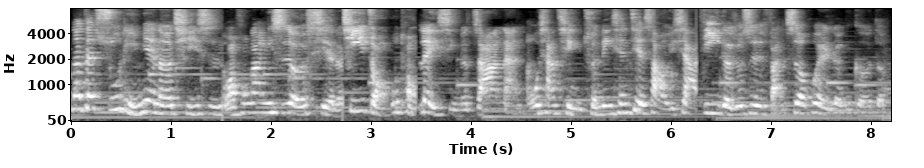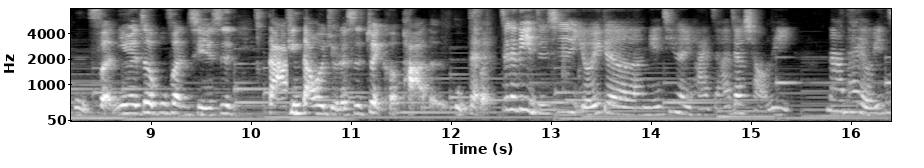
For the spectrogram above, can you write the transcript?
那在书里面呢，其实王峰刚医师有写了七种不同类型的渣男。我想请纯玲先介绍一下，第一个就是反社会人格的部分，因为这个部分其实是大家听到会觉得是最可怕的部分。这个例子是有一个年轻的女孩子，她叫小丽，那她有一只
